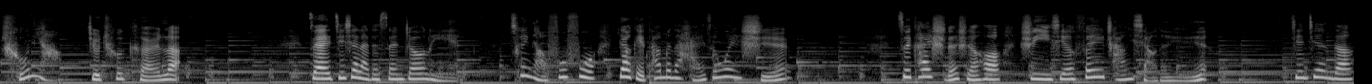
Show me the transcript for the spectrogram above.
雏鸟就出壳了。在接下来的三周里，翠鸟夫妇要给他们的孩子喂食。最开始的时候是一些非常小的鱼，渐渐的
